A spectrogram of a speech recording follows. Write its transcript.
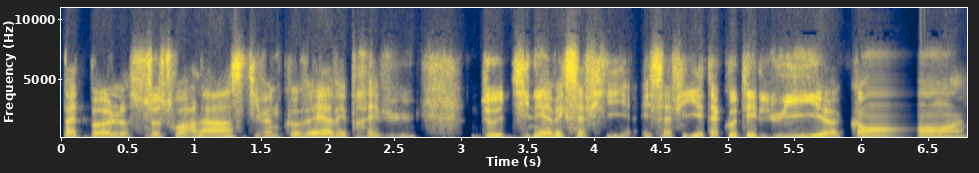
pas de bol, ce soir-là, Stephen Covey avait prévu de dîner avec sa fille. Et sa fille est à côté de lui euh, quand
